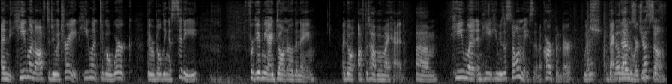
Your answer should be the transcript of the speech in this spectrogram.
and he went off to do a trade. He went to go work. They were building a city. Forgive me, I don't know the name. I don't off the top of my head. Um, he went and he he was a stonemason, a carpenter, which back no, then worked with stone.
